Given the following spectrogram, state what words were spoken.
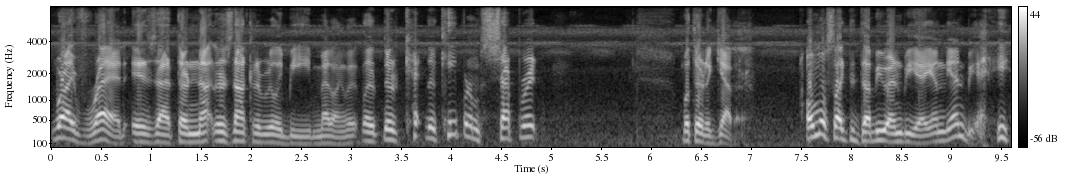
what I've read is that they're not. There's not going to really be meddling. They're they're keeping them separate, but they're together, almost like the WNBA and the NBA.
